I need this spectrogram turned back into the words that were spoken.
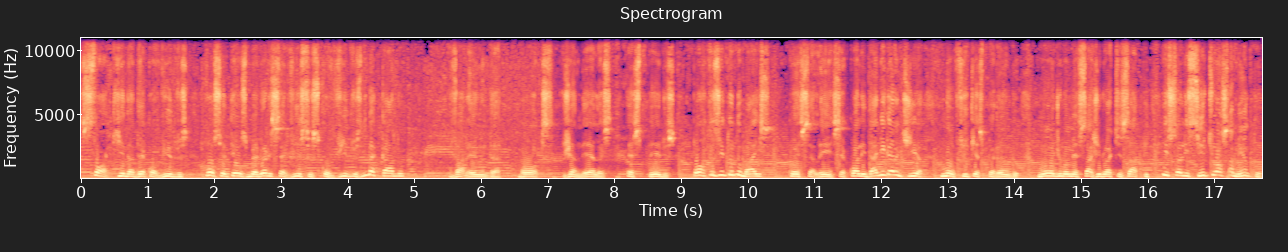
Só aqui da Decovidros você tem os melhores serviços com vidros do mercado, varanda, box, janelas, espelhos, portas e tudo mais, com excelência, qualidade e garantia. Não fique esperando, mande uma mensagem no WhatsApp e solicite o orçamento.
